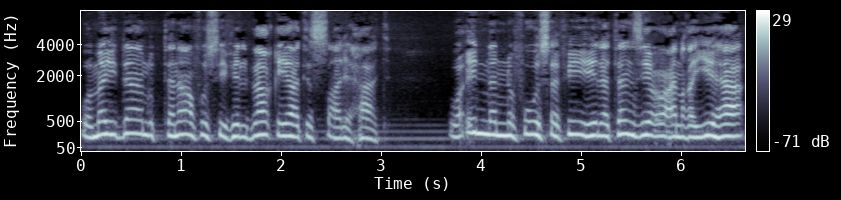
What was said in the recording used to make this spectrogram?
وميدان التنافس في الباقيات الصالحات. وإن النفوس فيه لتنزع عن غيها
